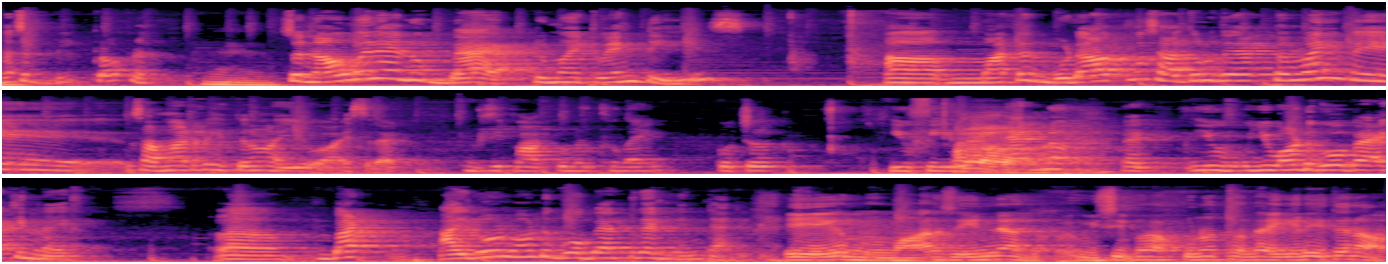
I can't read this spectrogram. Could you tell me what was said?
That's a big problem. So now when I look back to my 20s uh, මට ගොඩාක්ම සතුරු දෙයක් තමයි මේ සමට හිතන අයෝ අයිසරක් විසි පාක්කුමත් හොඳයි කොචර you feel like that no? Like you you want to go back in life. Uh, but I don't want to go back to that mentality. ඒක මාරසින්න විසි පහක් වුණොත් හොඳයි කියලා හිතනවා.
